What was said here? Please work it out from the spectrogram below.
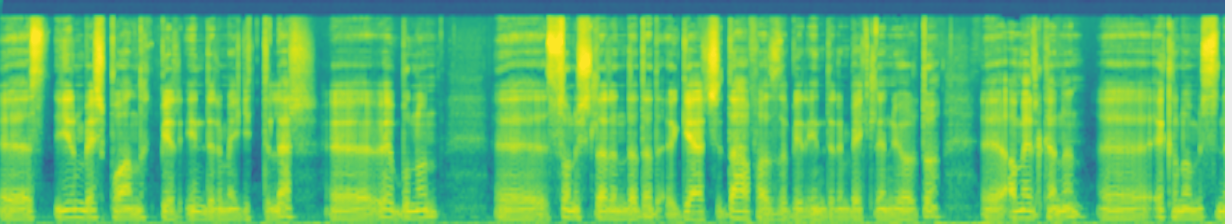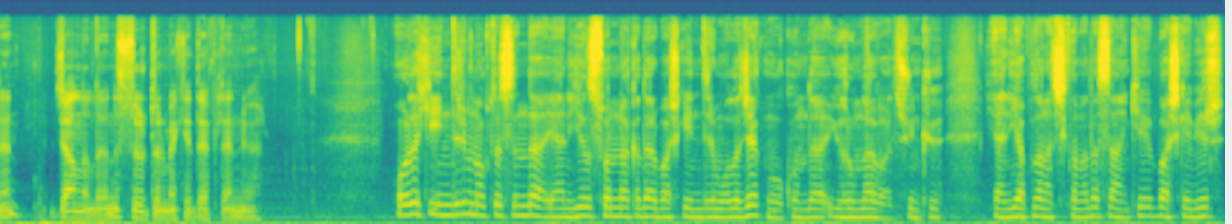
25 e, puanlık bir indirime gittiler e, ve bunun e, sonuçlarında da gerçi daha fazla bir indirim bekleniyordu. Amerika'nın ekonomisinin canlılığını sürdürmek hedefleniyor. Oradaki indirim noktasında yani yıl sonuna kadar başka indirim olacak mı? O konuda yorumlar vardı. Çünkü yani yapılan açıklamada sanki başka bir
